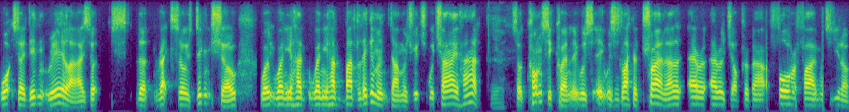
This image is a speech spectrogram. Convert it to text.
What they didn't realise that that X-rays didn't show when you had when you had bad ligament damage, which which I had. Yeah. So consequently, it was it was like a trial and error, error job for about four or five months. You know,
